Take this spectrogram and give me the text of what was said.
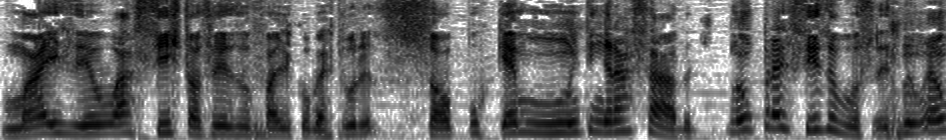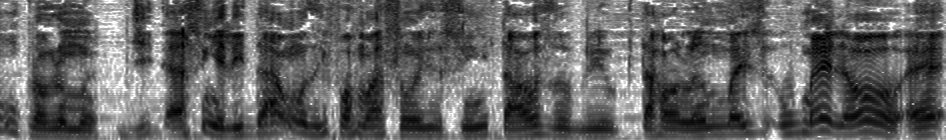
Mas eu assisto, às vezes, o falha de cobertura só porque é muito engraçado. Não precisa você. Não é um programa de. Assim, ele dá umas informações assim e tal sobre o que tá rolando. Mas o melhor é,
